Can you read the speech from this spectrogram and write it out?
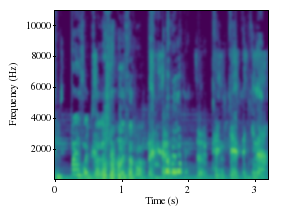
失敗作だね、山本さん。そう典型的な、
